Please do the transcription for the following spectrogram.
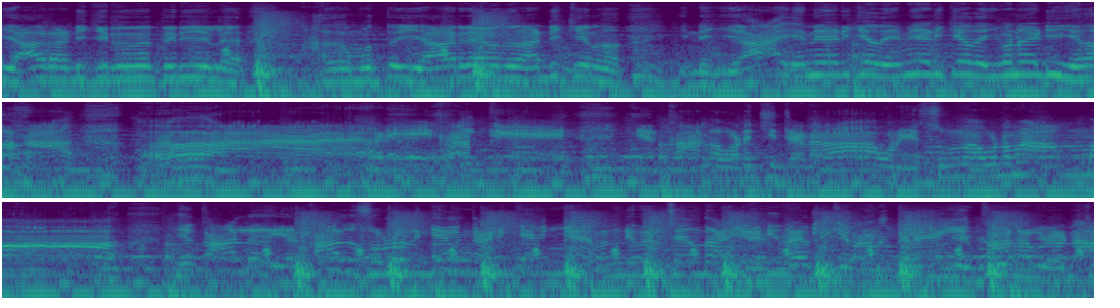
கட்டிட்டு யார் அடிக்கிறதோ தெரியல. ஆக மொத்தம் யாரையாவது அடிக்கணும். இன்னைக்கு யா என்ன அடிக்காத என்ன அடிக்காத இவன் அடி. என் காலை உடைச்சிட்டடா உன்னை சும்மா விடமா அம்மா. என் காலு என் காலு சொல்றது கேளுங்க அடிக்காதீங்க. ரெண்டு பேரும் சேர்ந்து அடி அடி அடிக்கிறானுங்க என் காலை விடுடா.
